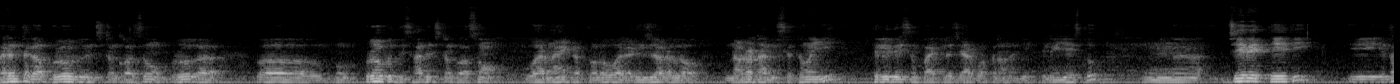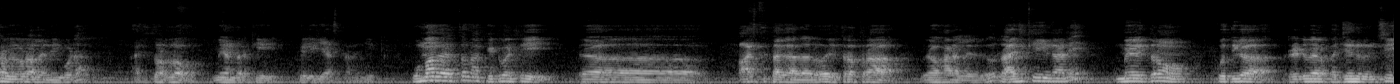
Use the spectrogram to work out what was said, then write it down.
మరింతగా పురోగమించడం కోసం పురోగ పురోభివృద్ధి సాధించడం కోసం వారి నాయకత్వంలో వారి అడుగుజాడల్లో నడవటానికి సిద్ధమయ్యి తెలుగుదేశం పార్టీలో చేరబోతున్నానని చెప్పి తెలియజేస్తూ చేరే తేదీ ఈ ఇతర వివరాలన్నీ కూడా అతి త్వరలో మీ అందరికీ తెలియజేస్తానని చెప్పి ఉమాగారితో నాకు ఎటువంటి ఆస్తి తగాదాలో ఇతరత్ర వ్యవహారాలు లేదు రాజకీయంగానే మేమిద్దరం కొద్దిగా రెండు వేల పద్దెనిమిది నుంచి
